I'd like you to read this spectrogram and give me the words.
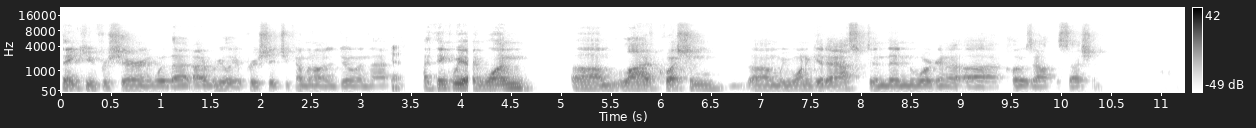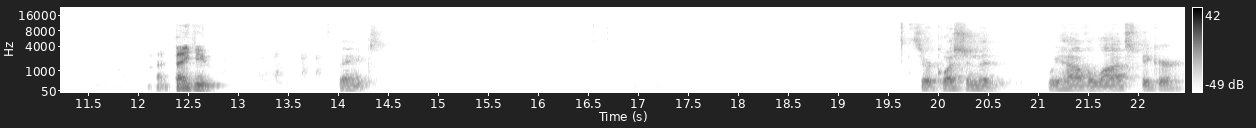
thank you for sharing with that. I really appreciate you coming on and doing that. Yeah. I think we have one um, live question um, we want to get asked, and then we're going to uh, close out the session. Thank you. Thanks. Is there a question that we have a live speaker?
